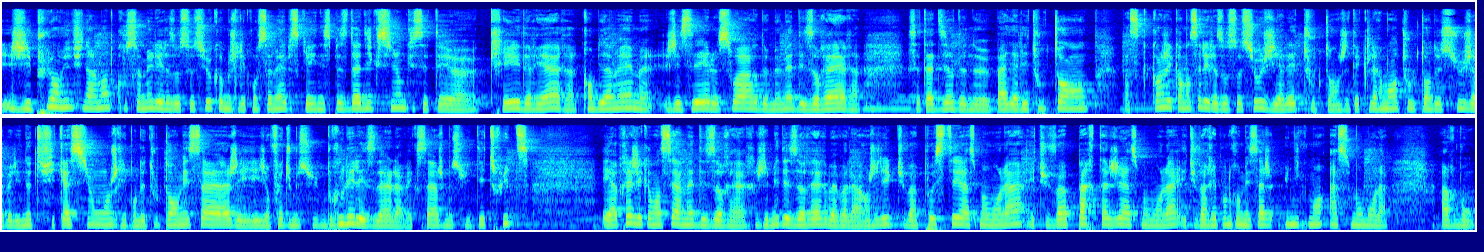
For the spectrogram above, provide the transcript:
j'ai plus envie finalement de consommer les réseaux sociaux comme je les consommais parce qu'il y a une espèce d'addiction qui s'était euh, créée derrière. Quand bien même j'essayais le soir de me mettre des horaires c'est-à-dire de ne pas y aller tout le temps. Parce que quand j'ai commencé les réseaux sociaux, j'y allais tout le temps. J'étais clairement tout le temps dessus, j'avais les notifications, je répondais tout le temps aux messages, et en fait, je me suis brûlé les ailes avec ça, je me suis détruite. Et après, j'ai commencé à mettre des horaires. J'ai mis des horaires, ben voilà, Angélique, tu vas poster à ce moment-là, et tu vas partager à ce moment-là, et tu vas répondre aux messages uniquement à ce moment-là. Alors bon,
